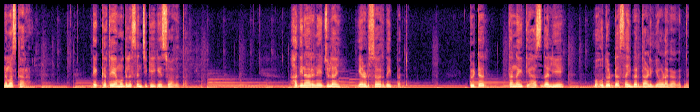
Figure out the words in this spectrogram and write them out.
ನಮಸ್ಕಾರ. ಟೆಕ್ ಕಥೆಯ ಮೊದಲ ಸಂಚಿಕೆಗೆ ಸ್ವಾಗತ. ಹದಿನಾರನೇ ಜುಲೈ ಎರಡು ಸಾವಿರದ ಇಪ್ಪತ್ತು. ಟ್ವಿಟರ್ ತನ್ನ ಇತಿಹಾಸದಲ್ಲಿಯೇ ಬಹುದೊಡ್ಡ ಸೈಬರ್ ದಾಳಿಗೆ ಒಳಗಾಗುತ್ತೆ.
